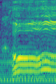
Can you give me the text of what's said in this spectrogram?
call.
